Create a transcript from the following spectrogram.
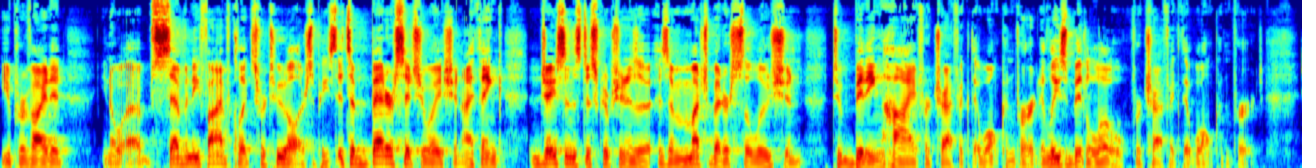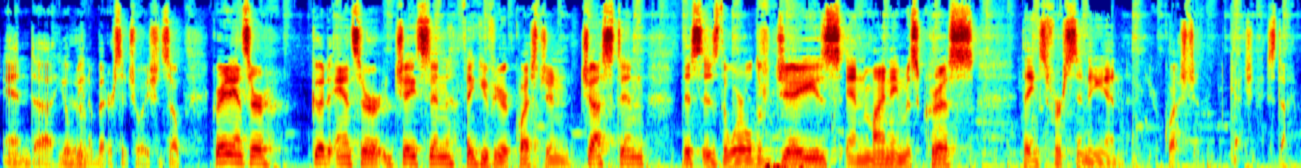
You provided you know, uh, 75 clicks for $2 a piece. It's a better situation. I think Jason's description is a, is a much better solution to bidding high for traffic that won't convert, at least bid low for traffic that won't convert. And uh, you'll be in a better situation. So, great answer. Good answer, Jason. Thank you for your question, Justin. This is the world of Jays, and my name is Chris. Thanks for sending in your question. Catch you next time.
